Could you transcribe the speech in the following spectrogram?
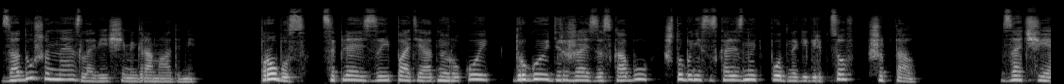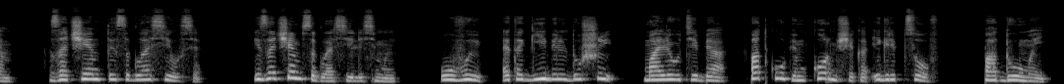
задушенное зловещими громадами. Пробус, цепляясь за Ипатия одной рукой, другой держась за скобу, чтобы не соскользнуть под ноги гребцов, шептал. «Зачем? Зачем ты согласился? И зачем согласились мы? Увы, это гибель души. Молю тебя, подкупим кормщика и гребцов. Подумай,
